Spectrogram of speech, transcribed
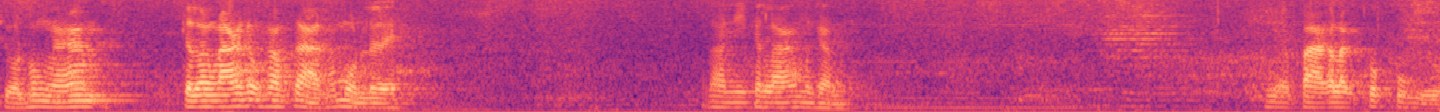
ส่วนห้องน้ำกำลังล้างทำความสะอาดทั้งหมดเลยด้านนี้ก็ล้างเหมือนกันเนี่ยปลากำลังควบคุมอยู่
